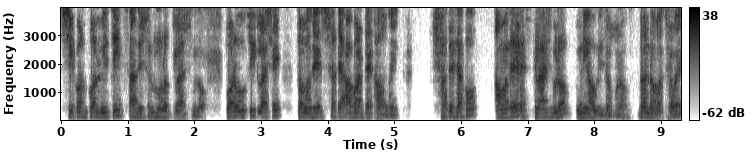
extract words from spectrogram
শিকড়ফল ভিত্তিক সাজেশন মূলক ক্লাসগুলো। পরবর্তী ক্লাসে তোমাদের সাথে আবার দেখা হবে। সাথে থাকো। আমাদের ক্লাসগুলো নিয়মিত করো। ধন্যবাদ সবাই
